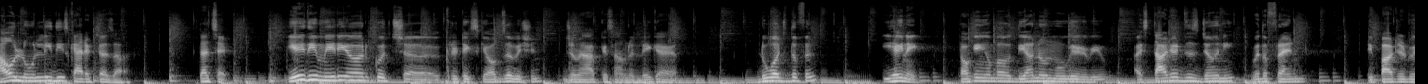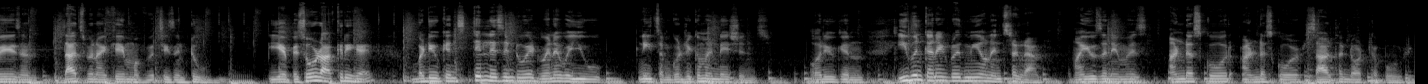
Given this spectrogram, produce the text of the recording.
how lonely these characters are. That's it. ये थी मेरी और कुछ क्रिटिक्स की ऑब्जर्वेशन जो मैं आपके सामने लेके आया डू वॉच द फ़िल्म यही नहीं talking about the unknown movie review I started this journey with a friend we parted ways and that's when I came up with season 2 ये एपिसोड आखिरी है but you can still listen to it whenever you need some good recommendations or you can even connect with me on instagram my username is underscore underscore sarthak dot kapoor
